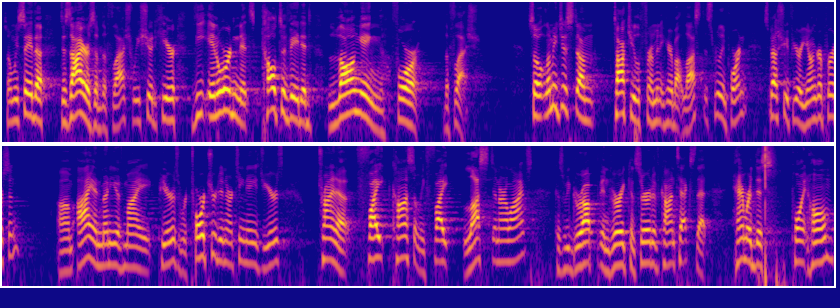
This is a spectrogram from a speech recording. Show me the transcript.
So when we say the desires of the flesh, we should hear the inordinate, cultivated longing for the flesh. So let me just um, talk to you for a minute here about lust. It's really important, especially if you're a younger person. Um, I and many of my peers were tortured in our teenage years trying to fight, constantly fight lust in our lives because we grew up in very conservative contexts that hammered this point home.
